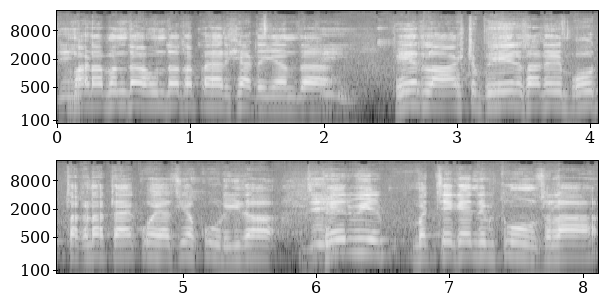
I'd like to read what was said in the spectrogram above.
ਜੀ। ਮਾੜਾ ਬੰਦਾ ਹੁੰਦਾ ਤਾਂ ਪੈਰ ਛੱਡ ਜਾਂਦਾ ਜੀ। ਫਿਰ ਲਾਸਟ ਫਿਰ ਸਾਡੇ ਬਹੁਤ ਤਕੜਾ ਅਟੈਕ ਹੋਇਆ ਸੀ ਉਹ ਘੋੜੀ ਦਾ ਜੀ। ਫਿਰ ਵੀ ਬੱਚੇ ਕਹਿੰਦੇ ਵੀ ਤੂੰ ਹੌਸਲਾ।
